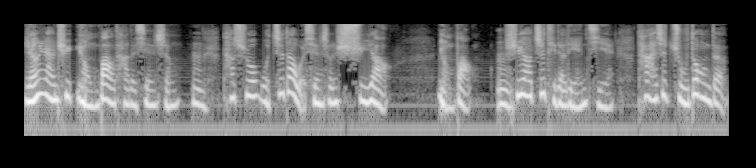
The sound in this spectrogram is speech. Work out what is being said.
仍然去拥抱他的先生。嗯，他说：“我知道我先生需要拥抱。”需要肢体的连接，他还是主动的、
